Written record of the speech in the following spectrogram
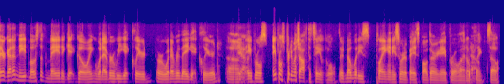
they're going to need most of May to get going. Whenever we get cleared, or whatever they get cleared, um, yeah. April's April's pretty much off the table. There, nobody's playing any sort of baseball during April. I don't no. think so.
